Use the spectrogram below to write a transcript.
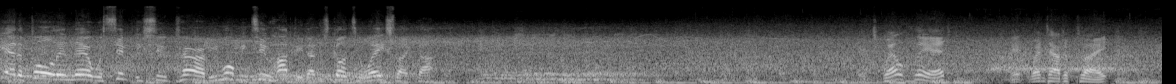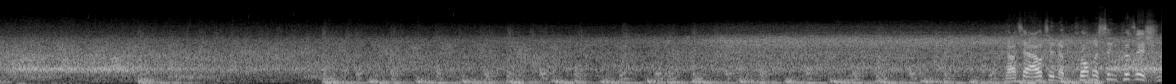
Yeah, the ball in there was simply superb. He won't be too happy that it's gone to waste like that. It's well cleared. It went out of play. Cut out in a promising position.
